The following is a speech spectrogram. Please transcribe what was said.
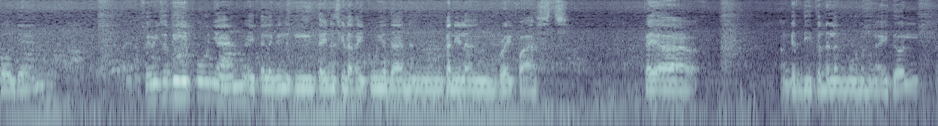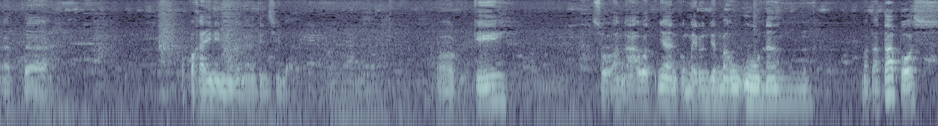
Golden. Ayan. So, ibig sabihin po niyan ay talagang naghihintay na sila kay Kuya Dan ng kanilang breakfast. Kaya, hanggang dito na lang muna mga idol at ah, papakainin muna natin sila. Okay. So, ang awat niyan, kung meron dyan mauunang matatapos,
